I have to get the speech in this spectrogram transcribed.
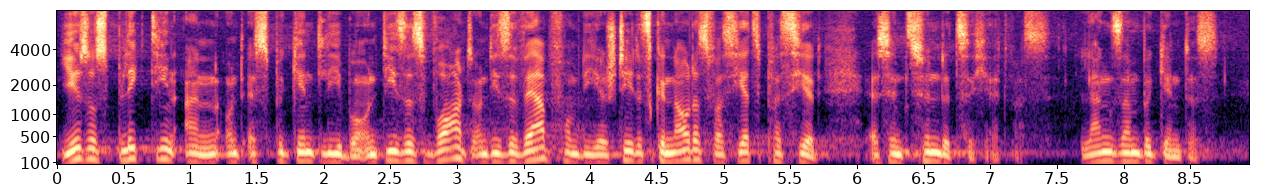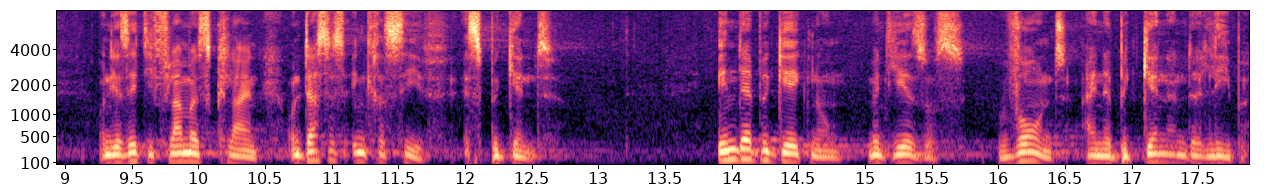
Jesus blickt ihn an und es beginnt Liebe. Und dieses Wort und diese Verbform, die hier steht, ist genau das, was jetzt passiert. Es entzündet sich etwas. Langsam beginnt es. Und ihr seht, die Flamme ist klein. Und das ist ingressiv. Es beginnt. In der Begegnung mit Jesus wohnt eine beginnende Liebe.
